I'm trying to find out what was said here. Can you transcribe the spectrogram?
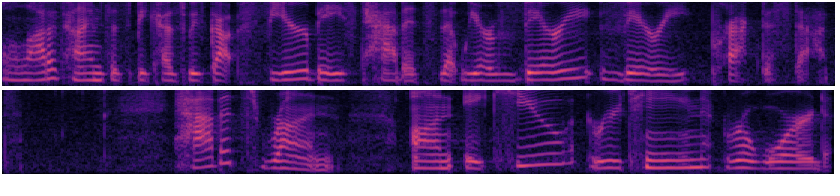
Well, a lot of times it's because we've got fear based habits that we are very, very practiced at. Habits run on a cue, routine, reward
